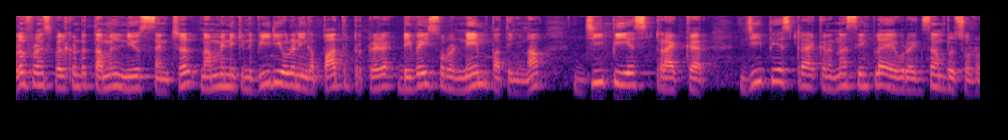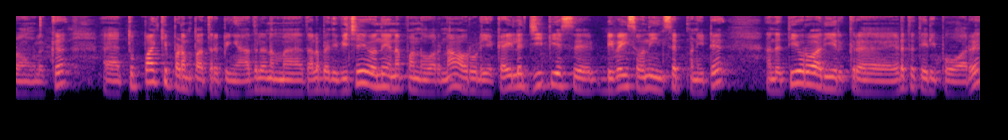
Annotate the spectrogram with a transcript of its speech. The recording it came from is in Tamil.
Hello friends welcome to Tamil news central நம்ம இன்னைக்கு இந்த வீடியோவில் நீங்கள் பார்த்துட்ருக்கிற டிவைஸோட நேம் பார்த்தீங்கன்னா ஜிபிஎஸ் ட்ராக்கர் ஜிபிஎஸ் ட்ராக்கர்னா சிம்பிளாக ஒரு எக்ஸாம்பிள் சொல்கிறோம் உங்களுக்கு. துப்பாக்கி படம் பார்த்துருப்பீங்க. அதில் நம்ம தளபதி விஜய் வந்து என்ன பண்ணுவார்னா அவருடைய கையில் ஜிபிஎஸ் டிவைஸை வந்து இன்செர்ட் பண்ணிவிட்டு அந்த தீவிரவாதி இருக்கிற இடத்த தேடி போவார்.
